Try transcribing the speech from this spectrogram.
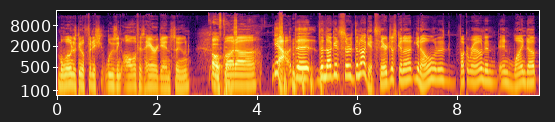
Malone is going to finish losing all of his hair again soon. Oh, of course. But uh, yeah, the the Nuggets are the Nuggets. They're just gonna, you know, fuck around and and wind up,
